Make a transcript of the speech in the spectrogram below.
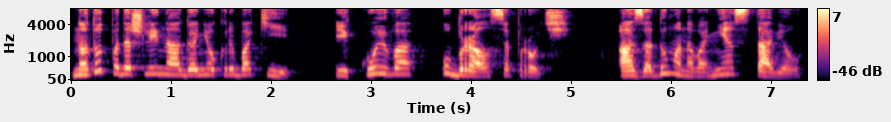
Но тут подошли на огонек рыбаки, и Куева убрался прочь. А задуманного не оставил.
